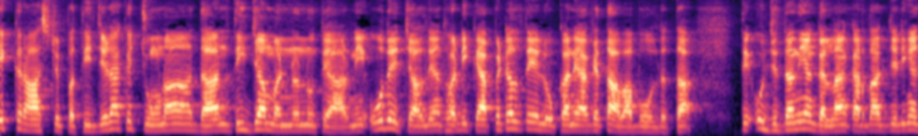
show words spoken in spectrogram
ਇੱਕ ਰਾਸ਼ਟਰਪਤੀ ਜਿਹੜਾ ਕਿ ਚੋਣਾਂ ਦਾ ਨਤੀਜਾ ਮੰਨਣ ਨੂੰ ਤਿਆਰ ਨਹੀਂ, ਉਹਦੇ ਚੱਲਦਿਆਂ ਤੁਹਾਡੀ ਕੈਪੀਟਲ ਤੇ ਲੋਕਾਂ ਨੇ ਆ ਕੇ ਧਾਵਾ ਬੋਲ ਦਿੱਤਾ। ਤੇ ਉਹ ਜਿੱਦਾਂ ਦੀਆਂ ਗੱਲਾਂ ਕਰਦਾ, ਜਿਹੜੀਆਂ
